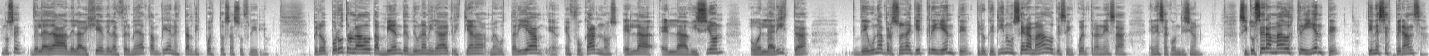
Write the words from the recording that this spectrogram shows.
no sé, de la edad, de la vejez, de la enfermedad, también estar dispuestos a sufrirlo. Pero por otro lado, también desde una mirada cristiana, me gustaría eh, enfocarnos en la, en la visión o en la arista de una persona que es creyente, pero que tiene un ser amado que se encuentra en esa, en esa condición. Si tu ser amado es creyente, tienes esperanza.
